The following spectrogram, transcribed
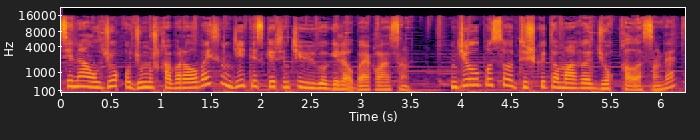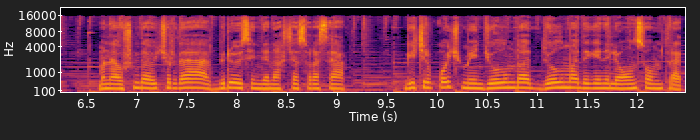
Сен ал жок жумушка бара албайсың же тескерисинче үйгө келе албай каласың. Же болбосо түшкү тамагы жок каласың да. Мына ушундай учурда бирөө сенден акча сураса кечирип койчу менин жолумда жолума деген эле он сомум турат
